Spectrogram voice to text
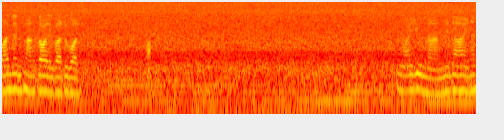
ว่าเดินทางต่อดีกว่าทุกคนว่าอยู่นานไม่ได้นะ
